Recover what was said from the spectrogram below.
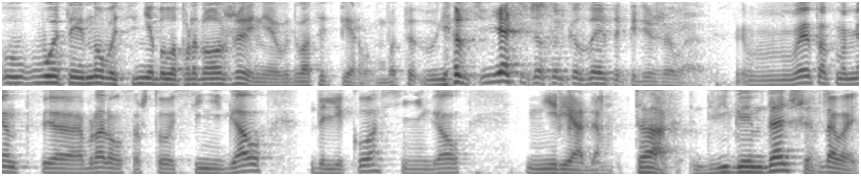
у этой новости не было продолжения в 21-м. Вот я, я сейчас только за это переживаю. В этот момент я обрадовался, что Сенегал далеко, Сенегал не рядом. Так, двигаем дальше. Давай.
